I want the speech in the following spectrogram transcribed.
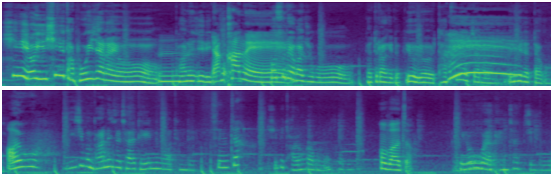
실이 여기 실이 다 보이잖아요 바느질이 음, 약하네. 허술해가지고 겨드랑이도 요요다 뜯어졌잖아 이렇게 됐다고 아이고 이 집은 바느질 잘 돼 있는 것 같은데 진짜? 집이 다른가 보네 서로 어 맞아. 이런 거야 괜찮지 뭐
